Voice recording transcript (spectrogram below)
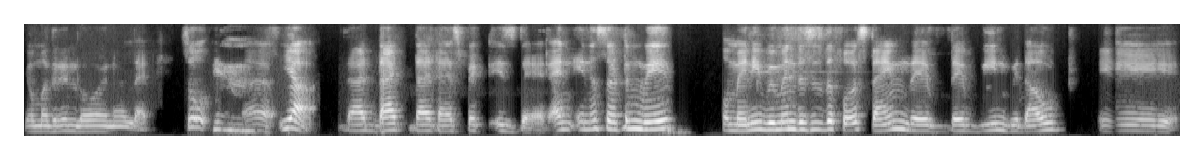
your mother-in-law and all that. So uh, yeah that that that aspect is there. And in a certain way for many women this is the first time they've they've been without a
